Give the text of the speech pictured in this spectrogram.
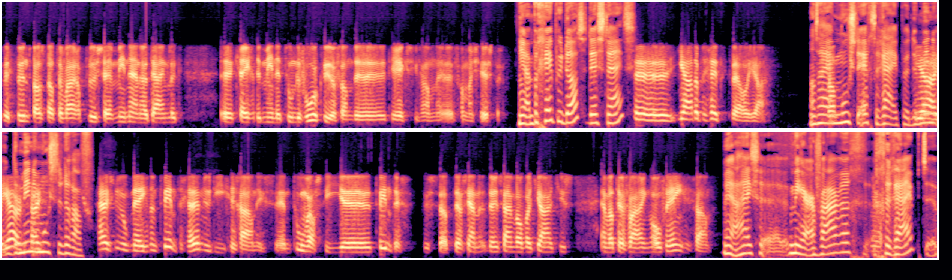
het, punt was dat er waren plussen en minnen. En uiteindelijk uh, kregen de minnen toen de voorkeur van de directie van, uh, van Manchester. Ja, en begreep u dat destijds? Uh, ja, dat begreep ik wel, ja. Want hij dat... moest echt rijpen. De ja, minnen, ja, de minnen hij, moesten eraf. Hij is nu ook 29, hè, nu die gegaan is. En toen was hij 20. Dus dat, er, zijn, er zijn wel wat jaartjes en wat ervaring overheen gegaan. Ja, hij is meer ervaren, ja. gerijpt.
